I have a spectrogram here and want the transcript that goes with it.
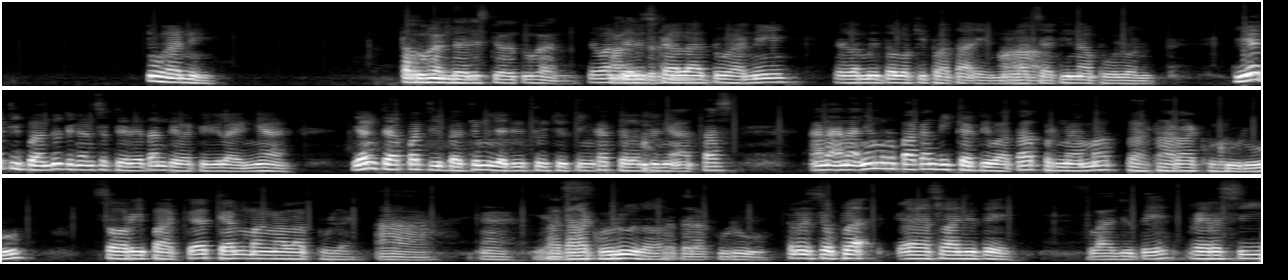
Tuhane. Tuhan dari segala Tuhan Tuhan dari tertinggi. segala Tuhane dalam mitologi Batak ini, mula Ah. jadi Nabolon. Dia dibantu dengan sederetan dewa-dewi lainnya yang dapat dibagi menjadi tujuh tingkat dalam dunia atas. Anak-anaknya merupakan tiga dewata bernama Batara Guru, guru Soripada, dan Mangala Bulan. ah Nah, Yes. Batara Guru toh. Batara Guru Terus coba eh, selanjutnya selanjutnya versi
